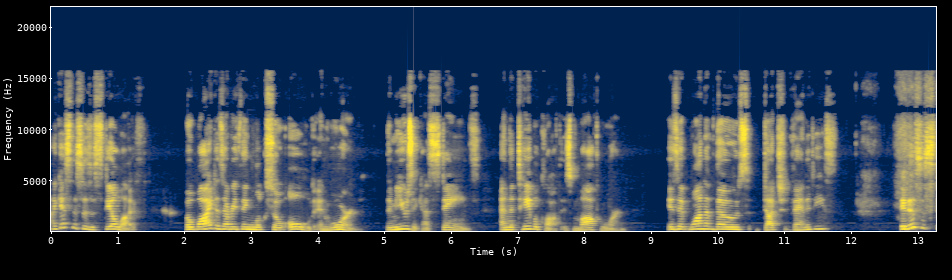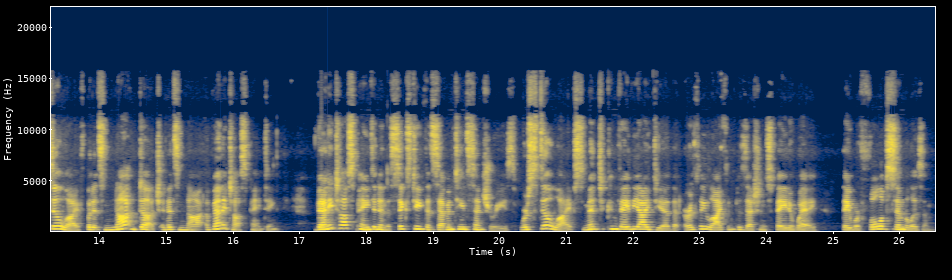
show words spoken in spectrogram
I guess this is a still life. But why does everything look so old and worn? The music has stains, and the tablecloth is moth-worn. Is it one of those Dutch vanities? It is a still life, but it's not Dutch and it's not a Vanitas painting. Vanitas painted in the 16th and 17th centuries were still lifes meant to convey the idea that earthly life and possessions fade away. They were full of symbolism.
